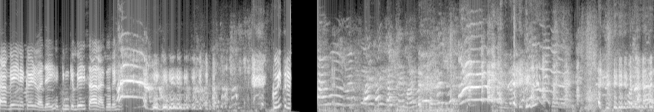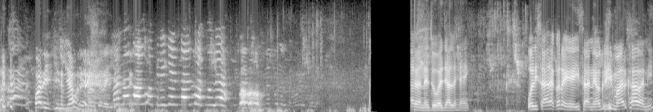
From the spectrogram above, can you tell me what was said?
આ બે ને કડવા જાય કેમ કે બે સારા કરે કુતરું. પડી કરે અને જોવા ચાલે અહીં. ઓલી સારા કરે ઈશાને અઘરી માર ખાવાની.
